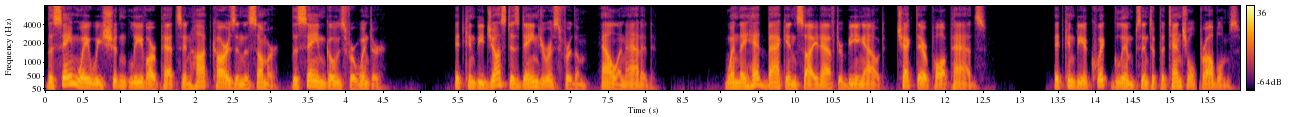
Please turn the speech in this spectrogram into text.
The same way we shouldn't leave our pets in hot cars in the summer, the same goes for winter. It can be just as dangerous for them, Allen added. When they head back inside after being out, check their paw pads. It can be a quick glimpse into potential problems.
